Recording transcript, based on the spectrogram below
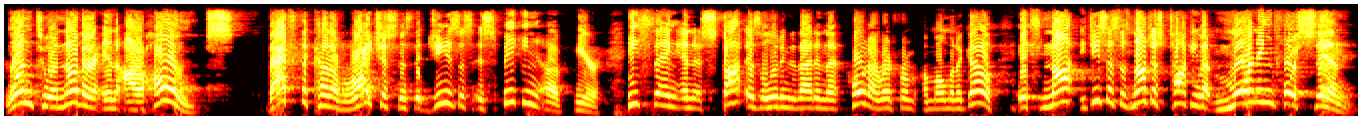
one to another in our homes. That's the kind of righteousness that Jesus is speaking of here. He's saying, and Stott is alluding to that in that quote I read from a moment ago. It's not, Jesus is not just talking about mourning for sin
